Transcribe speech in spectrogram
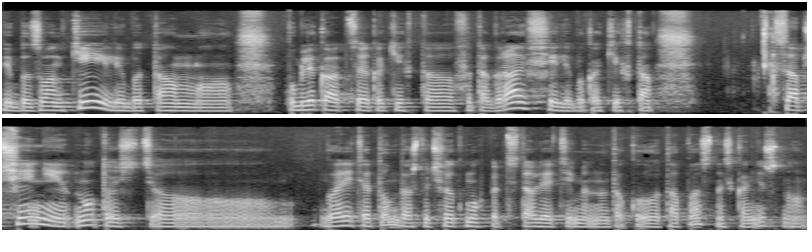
либо звонки, либо там э, публикация каких-то фотографий, либо каких-то сообщений, ну, то есть э, говорить о том, да, что человек мог представлять именно такую вот опасность, конечно,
